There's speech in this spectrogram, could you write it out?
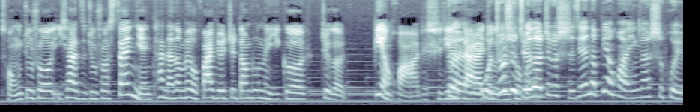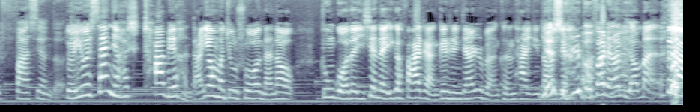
从就说一下子就说三年，他难道没有发觉这当中的一个这个变化啊？这时间带来对，我就是觉得这个时间的变化应该是会发现的。对，因为三年还是差别很大，要么就是说，难道中国的现在一个发展跟人家日本可能他已经到也许日本发展的比较慢。对啊，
